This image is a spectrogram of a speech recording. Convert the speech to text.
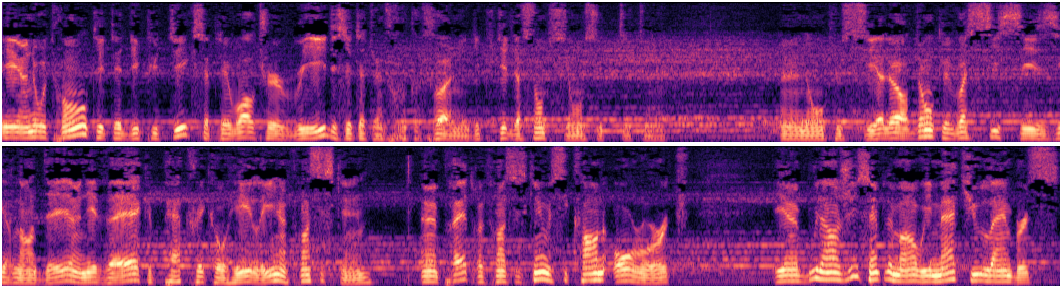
et un autre oncle qui était député, qui s'appelait Walter Reed, c'était un francophone, député de l'Assomption, c'était un oncle aussi. Alors donc, voici ces Irlandais, un évêque, Patrick O'Haley, un franciscain, un prêtre franciscain aussi, Con O'Rourke, et un boulanger simplement, oui, Matthew Lamberts.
